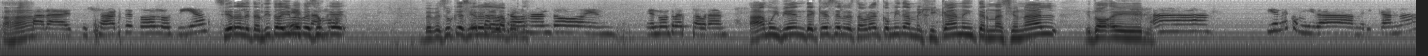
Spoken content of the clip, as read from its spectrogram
Ajá. para escucharte todos los días. ciérrale tantito ahí, bebezuque. Bebezuque, ciérrale a la puerta. trabajando en, en un restaurante. Ah, muy bien. ¿De qué es el restaurante? ¿Comida mexicana, internacional? Do- eh, Ah, tiene comida americana,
